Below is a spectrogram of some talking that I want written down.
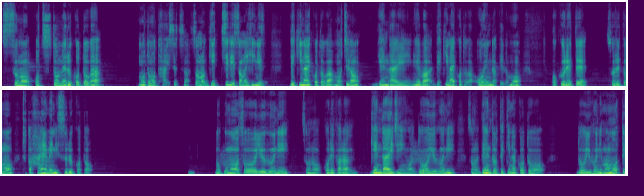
そのお勤めることが最も大切な。そのぎっちりその日にできないことがもちろん現代に言えばできないことが多いんだけども、遅れて、それともちょっと早めにすること。僕もそういうふうに、そのこれから現代人はどういうふうにその伝統的なことをどういうふうに守って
